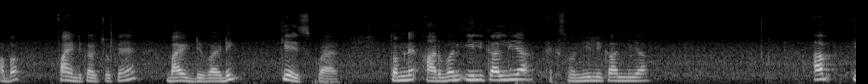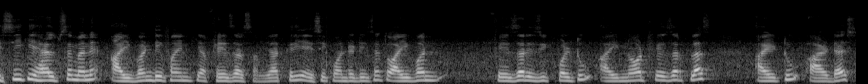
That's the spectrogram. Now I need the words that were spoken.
अब फाइंड कर चुके हैं बाय डिवाइडिंग के स्क्वायर तो हमने आर वन ई निकाल लिया एक्स वन ई निकाल लिया. अब इसी की हेल्प से मैंने आई वन डिफाइन किया फेज़र सम याद करिए ऐसी क्वांटिटीज हैं तो I one phasor is equal to I naught phasor plus I two R dash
